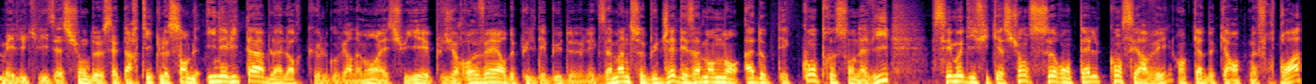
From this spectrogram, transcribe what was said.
Mais l'utilisation de cet article semble inévitable alors que le gouvernement a essuyé plusieurs revers depuis le début de l'examen de ce budget. Des amendements adoptés contre son avis. Ces modifications seront-elles conservées en cas de 49.3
